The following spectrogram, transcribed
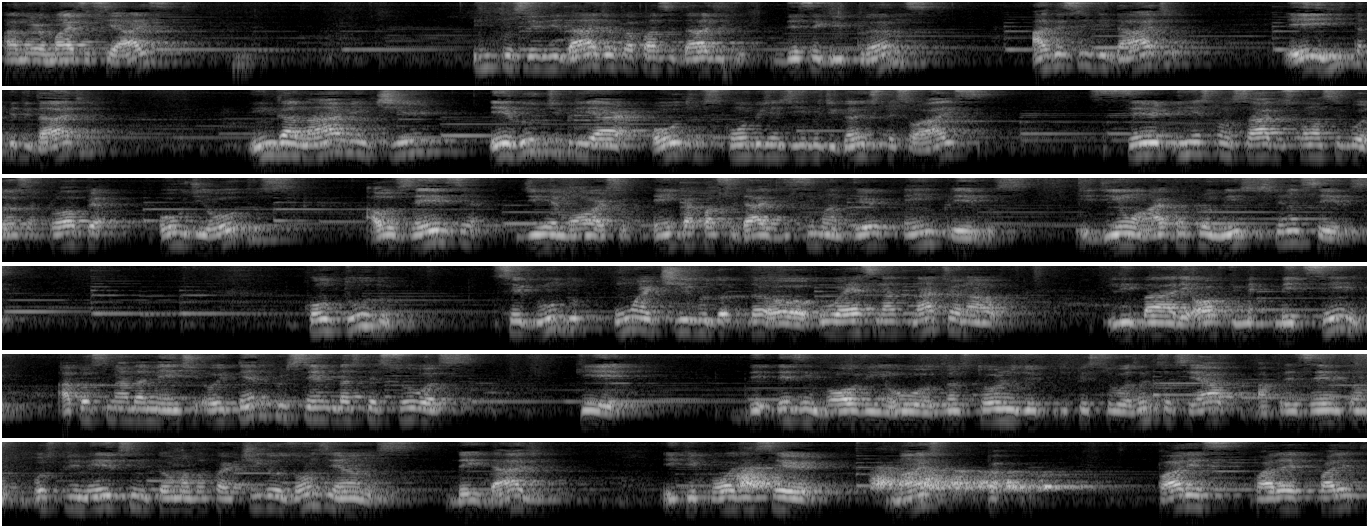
a normais sociais, impulsividade ou capacidade de seguir planos, agressividade e irritabilidade, enganar, mentir e ludibriar outros com o objetivo de ganhos pessoais ser irresponsáveis com a segurança própria ou de outros, ausência de remorso e incapacidade de se manter em empregos e de honrar compromissos financeiros. Contudo, segundo um artigo do, do US National Library of Medicine, aproximadamente 80% das pessoas que de, desenvolvem o transtorno de, de pessoas antissocial apresentam os primeiros sintomas a partir dos 11 anos de idade e que podem ser mais pare, pare, pare,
